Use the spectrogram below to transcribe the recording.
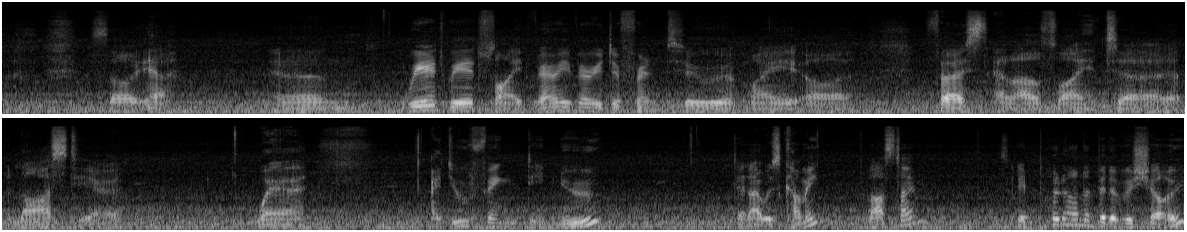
so yeah, um, weird, weird flight. Very, very different to my uh, first El Al flight uh, last year, where I do think they knew that I was coming last time, so they put on a bit of a show.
